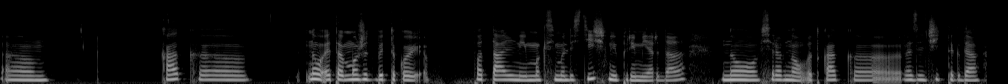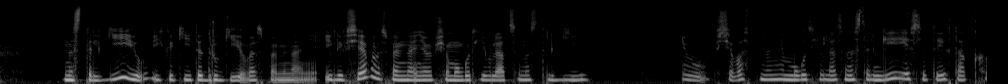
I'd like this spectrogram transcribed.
э, как, э, ну, это может быть такой фатальный, максималистичный пример, да, но все равно вот как э, различить тогда ностальгию и какие-то другие воспоминания? Или все воспоминания вообще могут являться ностальгией? Все воспоминания могут являться ностальгией, если ты их так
